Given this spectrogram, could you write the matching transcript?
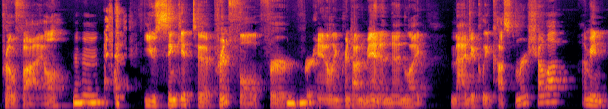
profile, hmm you sync it to Printful for Mhm. for handling print on demand, and then like magically customers show up. I mean,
